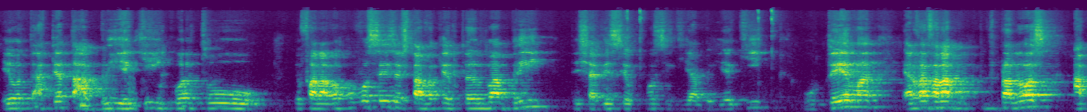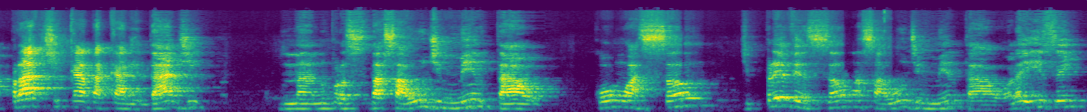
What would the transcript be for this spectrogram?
eu até tá abri aqui enquanto eu falava com vocês, eu estava tentando abrir, deixa eu ver se eu consegui abrir aqui o tema. Ela vai falar para nós a prática da caridade na, no, da saúde mental, como ação de prevenção na saúde mental. Olha isso, hein?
